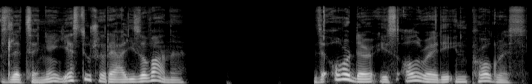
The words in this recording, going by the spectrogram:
Zlecenie jest już realizowane. The order is already in progress.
